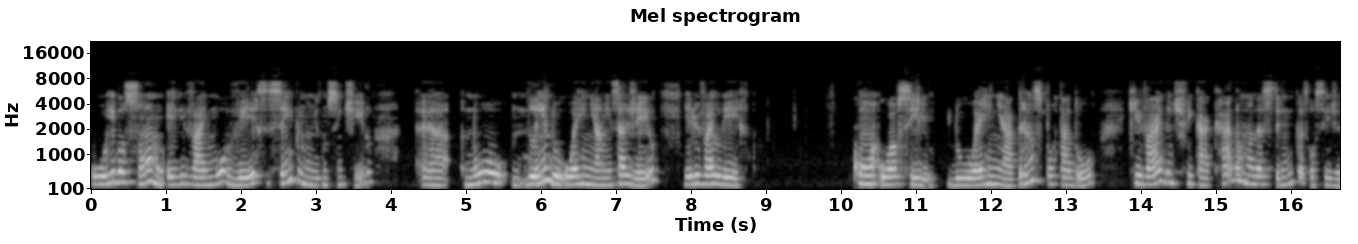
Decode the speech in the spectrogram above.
O ribossomo, ele vai mover-se sempre no mesmo sentido, é, no, lendo o RNA mensageiro, ele vai ler com o auxílio do RNA transportador, que vai identificar cada uma das trincas, ou seja,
